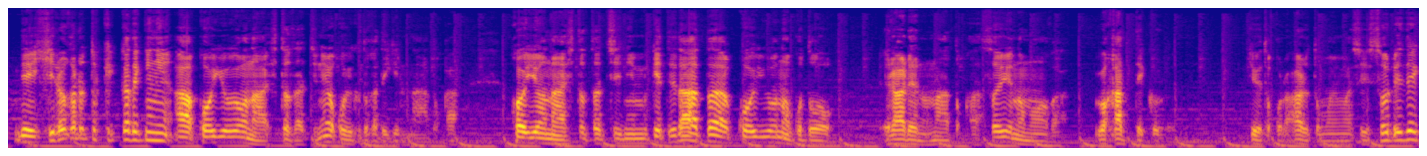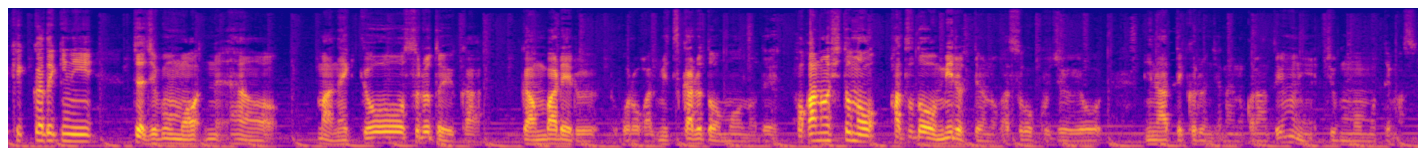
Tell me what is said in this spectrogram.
で、広がると結果的に、ああ、こういうような人たちにはこういうことができるなとか、こういうような人たちに向けてだったらこういうようなことを得られるなとか、そういうのものが分かってくるっていうところあると思いますし、それで結果的に、じゃあ自分も、ね、あの、まあ熱狂するというか、頑張れるところが見つかると思うので、他の人の活動を見るっていうのがすごく重要になってくるんじゃないのかなというふうに自分も思っています。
